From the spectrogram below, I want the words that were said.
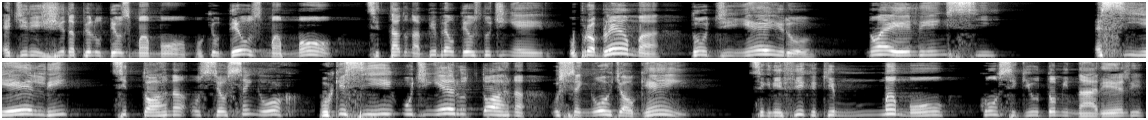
é dirigida pelo Deus Mamon, porque o Deus Mamon, citado na Bíblia, é o Deus do dinheiro. O problema do dinheiro não é ele em si, é se ele se torna o seu senhor. Porque se o dinheiro torna o senhor de alguém, significa que Mamon conseguiu dominar ele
